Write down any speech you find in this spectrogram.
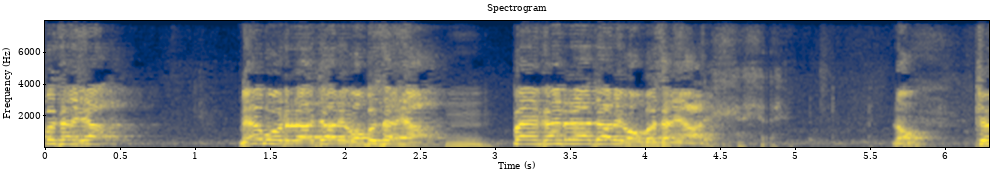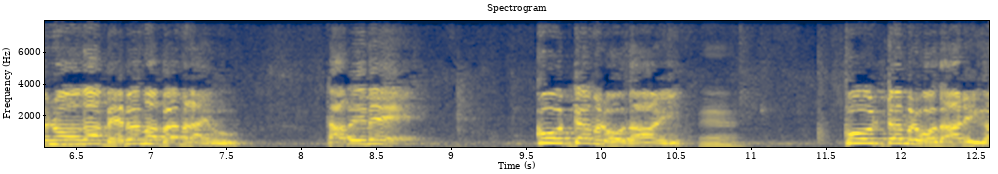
ပတ်စံရ နတ်ဘော်တရာကြားတဲ့ကောင်ပတ်စံရပန်ခန်းတရာကြားတဲ့ကောင်ပတ်စံရတယ်နော်ကျွန်တော်ကဘယ်ဘက်မှဗတ်မလိုက်ဘူးဒါပေမဲ့ကိုတက်မတော်သားတွေအင်းကိုတက်မတော်သားတွေက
